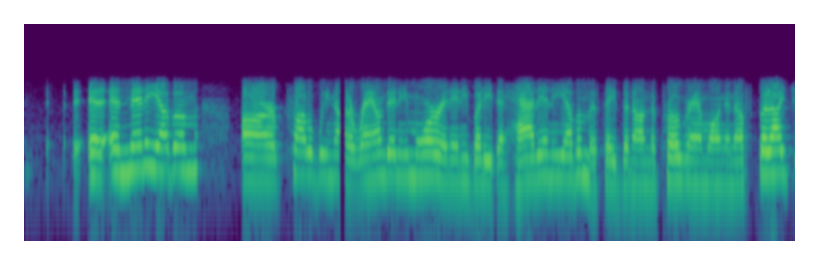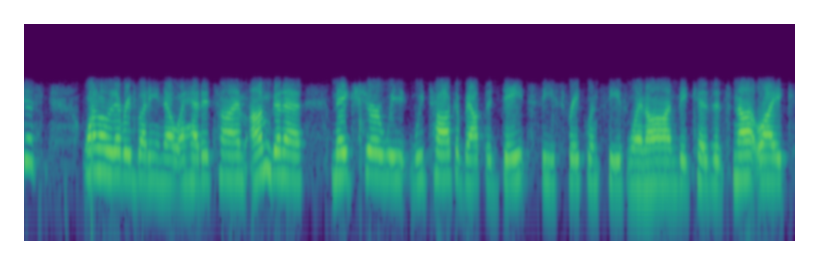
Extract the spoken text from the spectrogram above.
and, and many of them are probably not around anymore, and anybody that had any of them, if they've been on the program long enough. But I just want to let everybody know ahead of time. I'm going to make sure we we talk about the dates these frequencies went on because it's not like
